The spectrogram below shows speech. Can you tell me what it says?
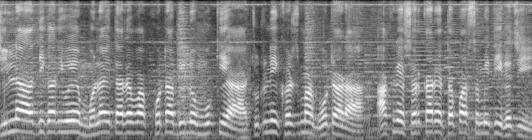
જિલ્લા અધિકારીઓએ મલાઈ તારવવા ખોટા બિલો મૂક્યા. ચૂંટણી ખર્ચમાં ગોટાળા. આખરે સરકારે તપાસ સમિતિ રચી.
